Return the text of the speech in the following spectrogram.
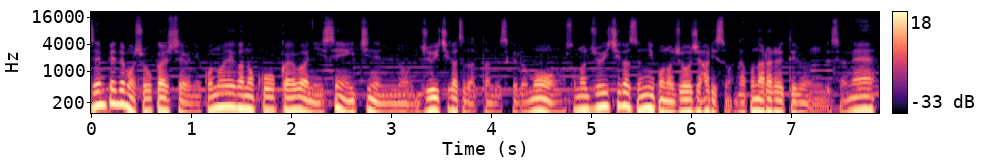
前編でも紹介したように、この映画の公開は2001年の11月だったんですけども、その11月にこのジョージ・ハリスは亡くなられてるんですよね。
